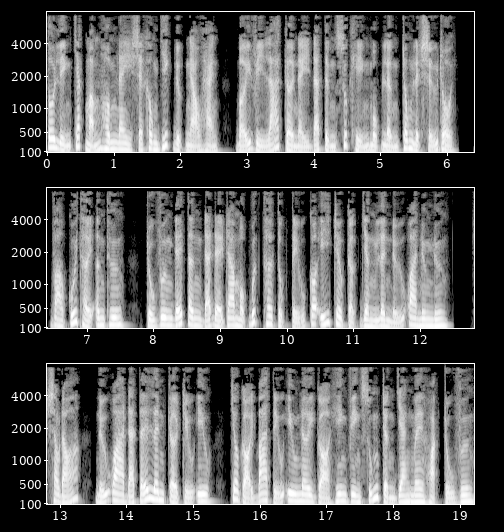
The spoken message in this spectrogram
tôi liền chắc mẩm hôm nay sẽ không giết được ngạo hàng, bởi vì lá cờ này đã từng xuất hiện một lần trong lịch sử rồi. Vào cuối thời ân thương, trụ vương đế tân đã đề ra một bức thơ tục tiểu có ý trêu cợt dân lên nữ oa nương nương. Sau đó, nữ oa đã tế lên cờ triệu yêu, cho gọi ba tiểu yêu nơi gò hiên viên xuống trần gian mê hoặc trụ vương,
